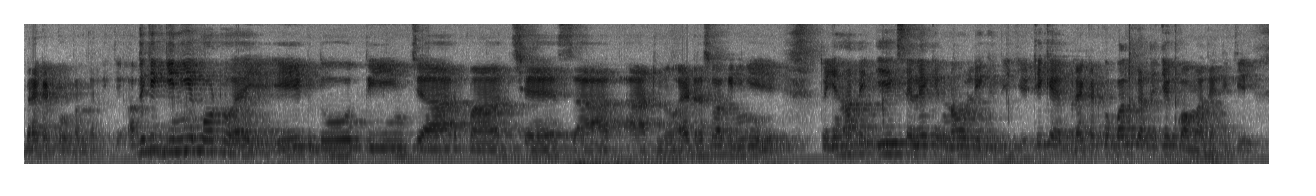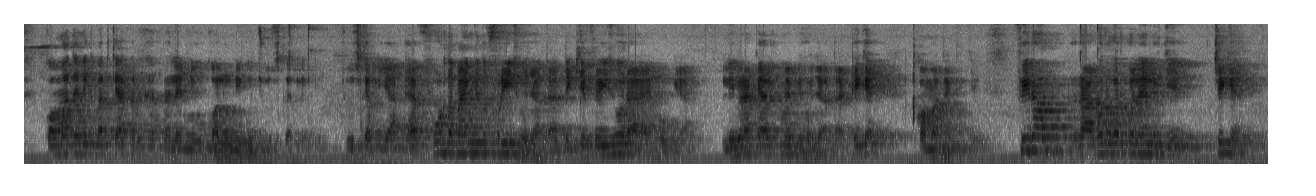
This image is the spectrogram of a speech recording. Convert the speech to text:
ब्रैकेट को ओपन कर लीजिए। अब देखिए, गिनिए कोट है ये। एक, दो, तीन, चार, पाँच छः सात, आठ, नौ। एड्रेस हुआ गिनिए ये। तो यहाँ पे एक से लेके नौ लिख दीजिए, ठीक है? ब्रैकेट को बंद कर दीजिए, कॉमा दे दीजिए। कॉमा देने के बाद क्या करना है? पहले न्यू कॉलोनी को चूज़ कर लेंगे चूज़ कर लिया। एफ़ फोर दबाएँगे तो फ्रीज हो जाता है। देखिए फ्रीज हो रहा है, हो गया। लिब्रा कैल्क में भी हो जाता है, ठीक है? कॉमा दे दीजिए। फिर आप राघवनगर को ले लीजिए, ठीक है?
